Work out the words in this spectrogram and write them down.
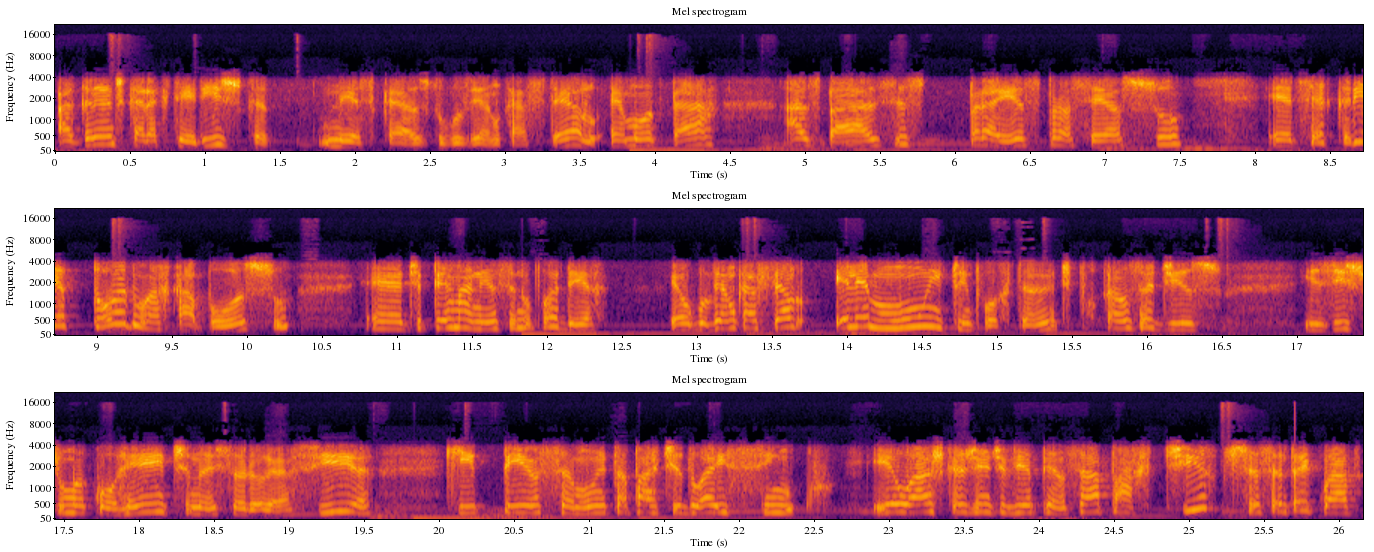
A grande característica, nesse caso do governo Castelo, é montar as bases para esse processo. É, você cria todo um arcabouço é, de permanência no poder. É, o governo Castelo ele é muito importante por causa disso. Existe uma corrente na historiografia que pensa muito a partir do AI-5. Eu acho que a gente devia pensar a partir de 64,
